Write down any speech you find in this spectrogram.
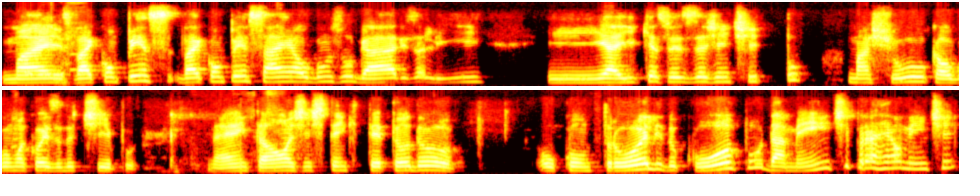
mas vai, compensar, vai compensar em alguns lugares ali. E aí que às vezes a gente pum, machuca, alguma coisa do tipo. Né? Então a gente tem que ter todo o controle do corpo, da mente, para realmente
